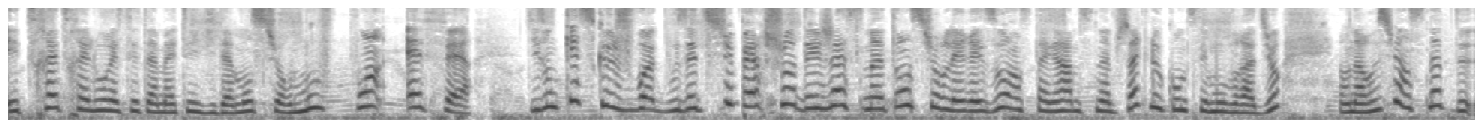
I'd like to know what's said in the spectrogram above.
est très très lourd et c'est à mater évidemment sur move.fr. Disons, qu'est-ce que je vois que vous êtes super chaud déjà ce matin sur les réseaux Instagram, Snapchat, le compte c'est Move Radio. Et on a reçu un snap de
